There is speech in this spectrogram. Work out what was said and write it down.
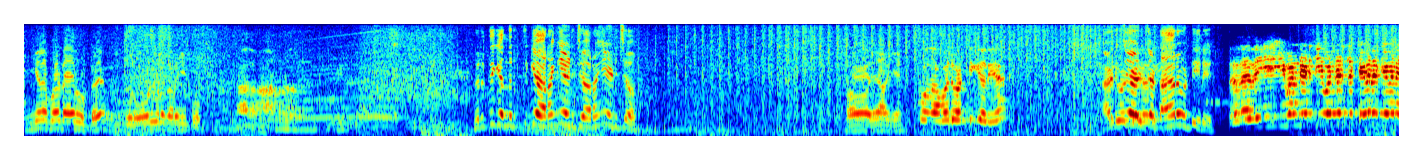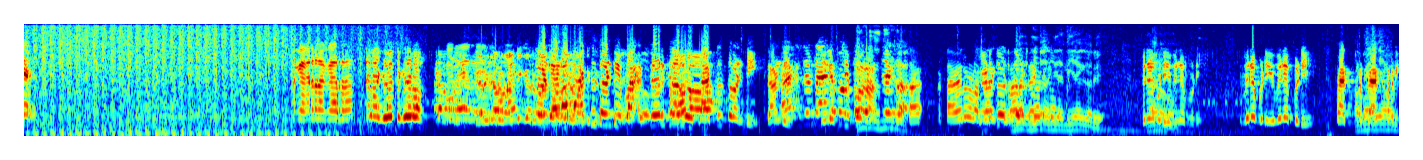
ഇങ്ങനെ പോയിട്ട് റോഡ് കൂടെ കറങ്ങി പോകും. നിർത്തിക്കോ നിർത്തിക്കോ ഇറങ്ങി അടിച്ചോ ഇറങ്ങി അടിച്ചോ. ഓ ഞാൻ അവർ വണ്ടി കയറിയാ. അടിച്ചോ അടിച്ചോ ടയർ ഇവിടെ ഈ വണ്ടി അടിച്ച് ഈ വണ്ടി അടിച്ച് കെവനെ കെവനെ ബാക്കിൽ ഇവിടെ ഇവിടെ ഇവിടെ ഇവിടെ ഇവിടെ ഇവിടെ ഇവിടെ ഇവിടെ ഇവിടെ ഇവിടെ ഇവനെ പിടി ഫാക്ടറി ഫാക്ടറി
